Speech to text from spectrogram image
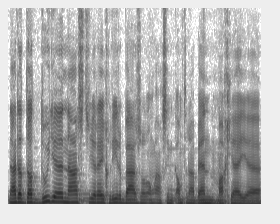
Nou, dat, dat doe je naast je reguliere baan. Aangezien ik ambtenaar ben, mag jij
